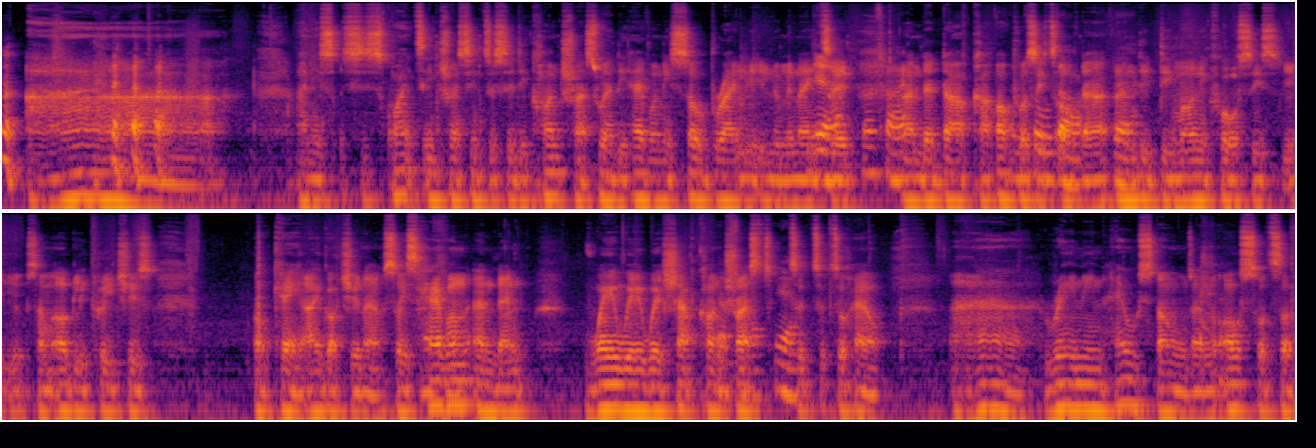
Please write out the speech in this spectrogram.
ah. And it's, it's quite interesting to see the contrast where the heaven is so brightly illuminated yeah, right. and the darker opposites dark, of that yeah. and the demonic forces, some ugly creatures. Okay, I got you now. So it's heaven and then way, way, way sharp contrast yeah. to, to, to hell. Ah, raining hailstones and all sorts of,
